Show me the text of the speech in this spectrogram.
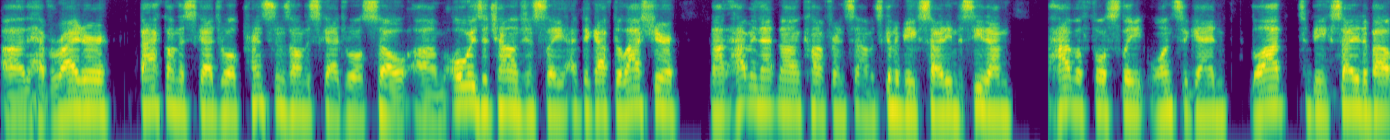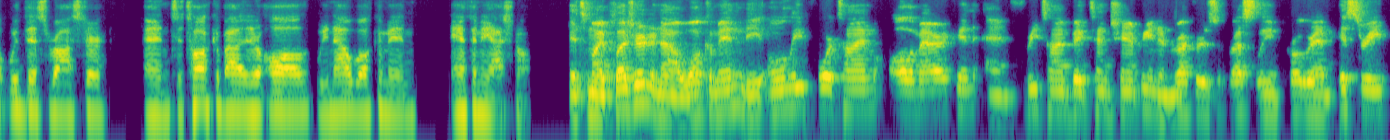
Uh, they have Rider back on the schedule, Princeton's on the schedule. So um, always a challenging slate. I think after last year, not having that non conference, um, it's going to be exciting to see them have a full slate once again. A lot to be excited about with this roster. And to talk about it all, we now welcome in Anthony Ashnault. It's my pleasure to now welcome in the only four time All American and three time Big Ten champion in Rutgers wrestling program history,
